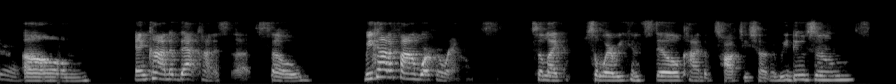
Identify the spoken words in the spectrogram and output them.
Yeah. um, and kind of that kind of stuff. So we kind of find workarounds. So like so where we can still kind of talk to each other. We do Zooms.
